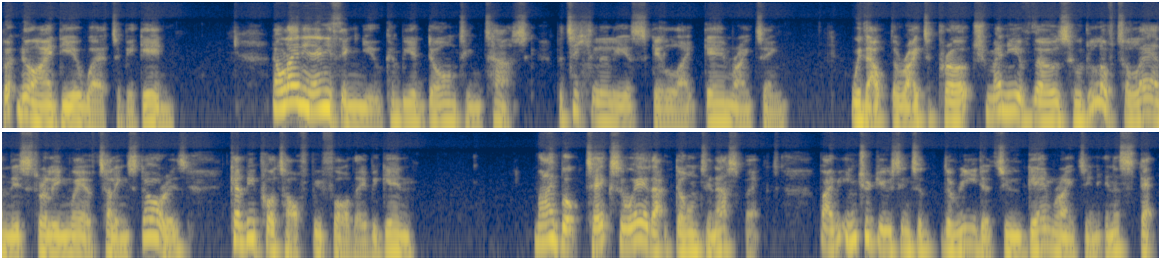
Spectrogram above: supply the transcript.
but no idea where to begin. Now, learning anything new can be a daunting task, particularly a skill like game writing. Without the right approach, many of those who'd love to learn this thrilling way of telling stories can be put off before they begin. My book takes away that daunting aspect by introducing to the reader to game writing in a step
